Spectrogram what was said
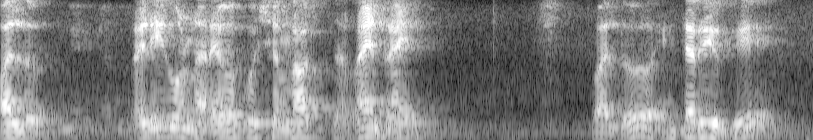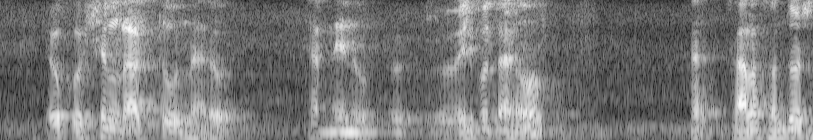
వాళ్ళు రెడీగా ఉన్నారు. ఏవో క్వశ్చన్ రాస్తున్నారు. Right right. వాళ్ళు ఇంటర్వ్యూకి క్వశ్చన్ రాస్తూ ఉన్నారు. సార్ నేను వెళ్ళిపోతాను. చాలా సంతోషం.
